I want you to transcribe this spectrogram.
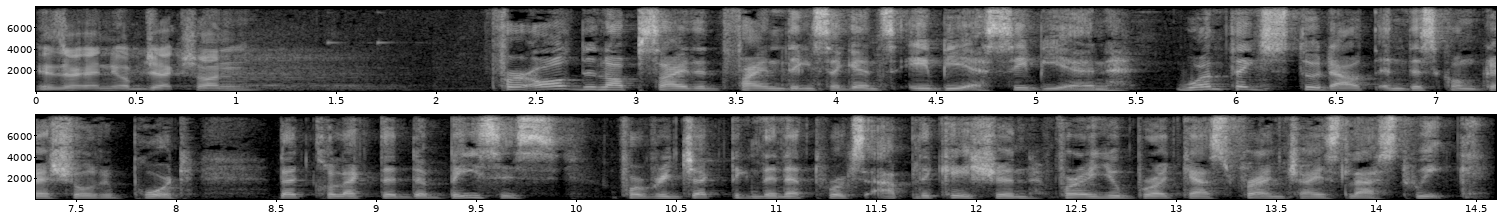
Is there any objection? For all the lopsided findings against ABS-CBN, one thing stood out in this congressional report that collected the basis for rejecting the network's application for a new broadcast franchise last week.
